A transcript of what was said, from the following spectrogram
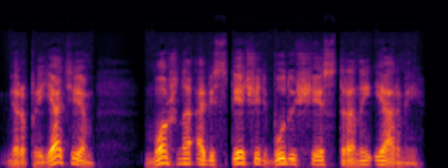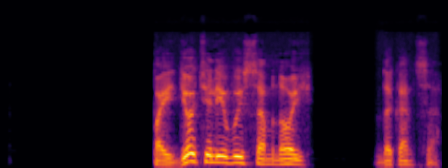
мероприятием можно обеспечить будущее страны и армии? Пойдете ли вы со мной до конца?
